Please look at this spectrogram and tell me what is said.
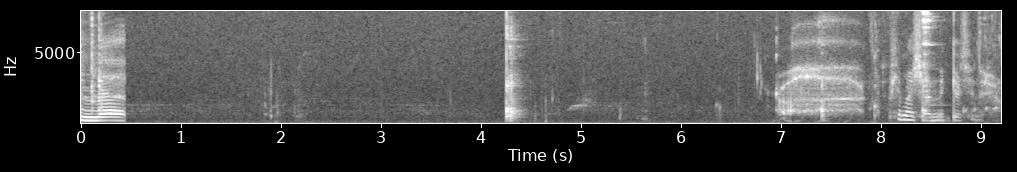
오, 맛있네. 아, 커피 맛이 안 느껴지네요.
